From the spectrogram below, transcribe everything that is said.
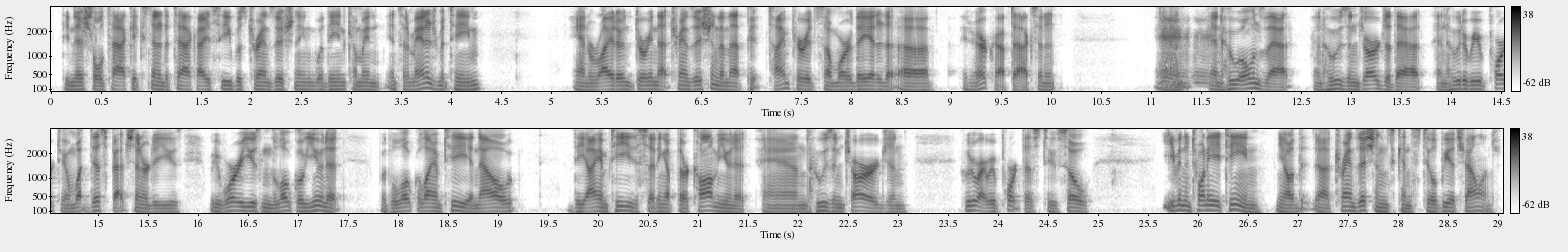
The initial attack extended attack IC was transitioning with the incoming incident management team. And right during that transition in that time period somewhere they had a, an aircraft accident. And Mhm. and who owns that? And who's in charge of that? And who do we report to? And what dispatch center to use? We were using the local unit with the local IMT and now the IMT is setting up their comm unit. And who's in charge? And who do I report this to? So even in 2018 you know the, uh, transitions can still be a challenge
